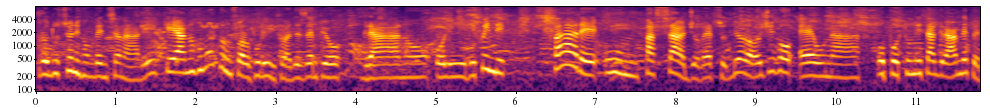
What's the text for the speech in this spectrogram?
produzioni convenzionali che hanno comunque un suolo pulito, ad esempio grano, olivi, quindi fare un passaggio verso il biologico è un'opportunità grande per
